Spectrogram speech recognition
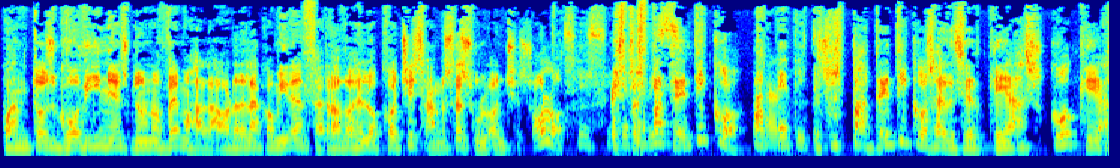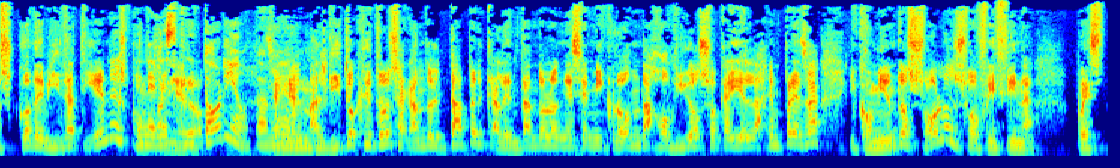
¿Cuántos godines no nos vemos a la hora de la comida encerrados en los coches echándose su lonche solo? Esto es patético. Patético. Eso es patético. O sea, decir, qué asco, qué asco de vida tienes, compañero. En el escritorio también. en el maldito escritorio, sacando el tupper, calentándolo en ese microondas odioso que hay en las empresas y comiendo solo en su oficina. Pues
